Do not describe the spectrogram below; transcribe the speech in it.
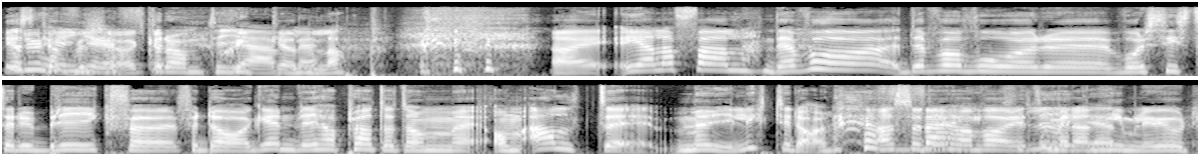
Jag Du ska hänger försöka efter dem till skicka Gävle. en lapp. Nej, i alla fall, det var, det var vår, eh, vår sista rubrik för, för dagen. Vi har pratat om, om allt eh, möjligt idag. Alltså det har varit mellan himmel och jord.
